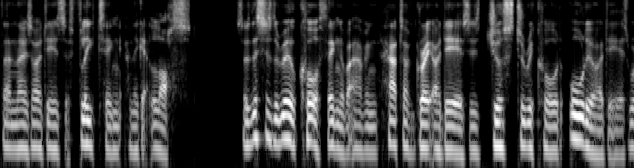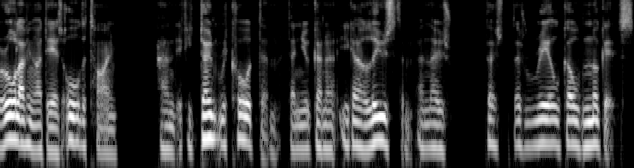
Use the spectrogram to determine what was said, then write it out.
then those ideas are fleeting and they get lost. So this is the real core thing about having how to have great ideas is just to record all your ideas. We're all having ideas all the time. And if you don't record them, then you're gonna you're gonna lose them and those those those real golden nuggets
